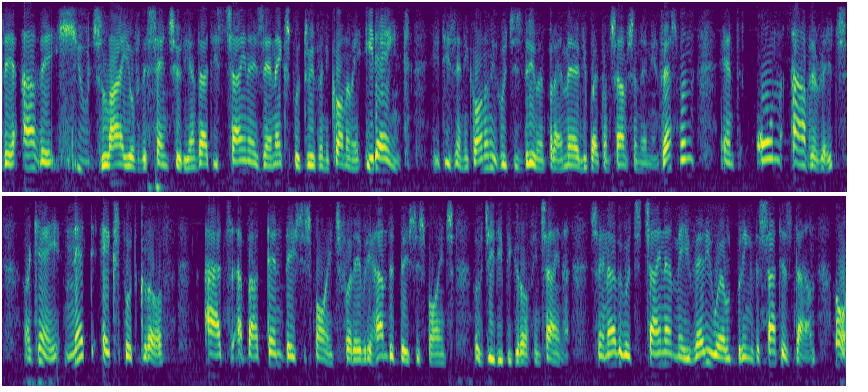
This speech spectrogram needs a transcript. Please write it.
the other huge lie of the century, and that is China is an export-driven economy. It ain't. It is an economy which is driven primarily by consumption and investment, and on average, okay, net export growth adds about 10 basis points for every 100 basis points of GDP growth in China. So in other words, China may very well bring the shutters down. Oh,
